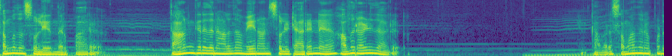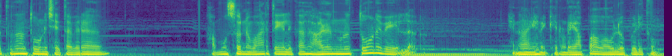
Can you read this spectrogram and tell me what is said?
சம்மதம் சொல்லியிருந்திருப்பாரு. தான்கிறதுனால தான் வேணான்னு சொல்லிட்டாருன்னு அவர் அழுதாரு. எனக்கு அவரை சமாதானப்படுத்த தான் தோணுச்சே தவிர அம்மா சொன்ன வார்த்தைகளுக்காக அழணும்னு தோணவே இல்லை. ஏன்னா எனக்கு என்னுடைய அப்பாவை அவ்வளோ பிடிக்கும்.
